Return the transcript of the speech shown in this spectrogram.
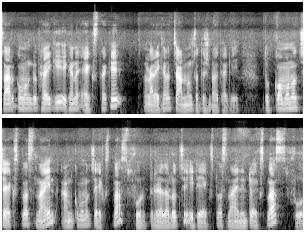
চার কমন থাকে কি? এখানে এক্স থাকে, আর এখানে চার নং ছত্রিশ নয় থাকে। তো কমন হচ্ছে এক্স প্লাস নাইন, আনকমন হচ্ছে এক্স প্লাস ফোর তো রেজাল্ট হচ্ছে এটা x plus nine into x plus four.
